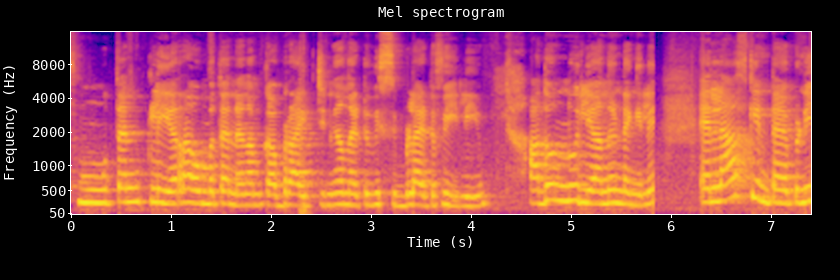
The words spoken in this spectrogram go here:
സ്മൂത്ത് ആൻഡ് ക്ലിയർ ആവുമ്പോൾ തന്നെ നമുക്ക് ആ ബ്രൈറ്റിന് നന്നായിട്ട് വിസിബിൾ ആയിട്ട് ഫീൽ ചെയ്യും. അതൊന്നുമില്ല എന്നുണ്ടെങ്കിൽ എല്ലാ സ്കിൻ ടൈപ്പിനും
